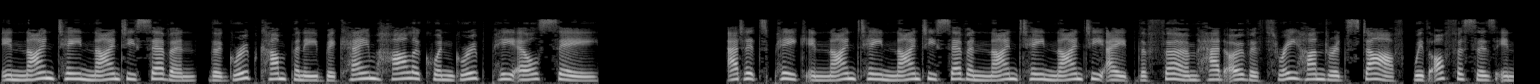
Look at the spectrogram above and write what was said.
In 1997, the group company became Harlequin Group plc. At its peak in 1997–1998 the firm had over 300 staff, with offices in,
